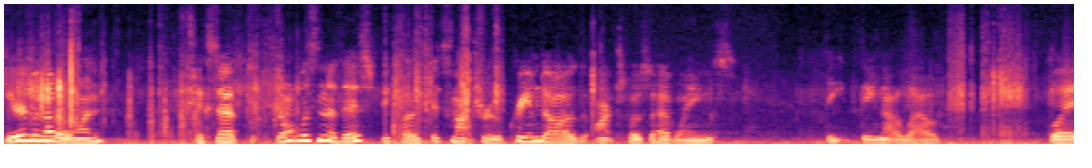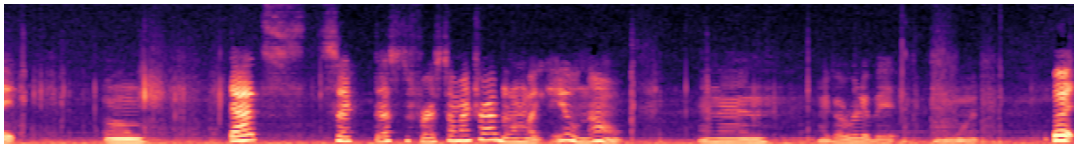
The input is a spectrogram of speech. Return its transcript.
here's another one. Except, don't listen to this because it's not true. Cream dogs aren't supposed to have wings. They they're not allowed. But um, that's sec- that's the first time I tried, but I'm like, ew, no. And then I got rid of it. I don't want it. But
